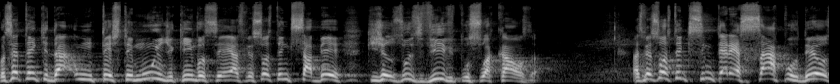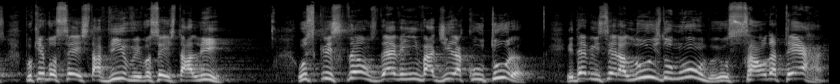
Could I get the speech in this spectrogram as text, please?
você tem que dar um testemunho de quem você é. As pessoas têm que saber que Jesus vive por sua causa. As pessoas têm que se interessar por Deus, porque você está vivo e você está ali. Os cristãos devem invadir a cultura e devem ser a luz do mundo e o sal da terra.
